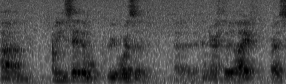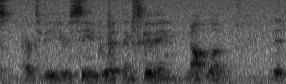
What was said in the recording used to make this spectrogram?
Um, when you say the rewards of uh, an earthly life are, are to be received with thanksgiving, not love, it,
